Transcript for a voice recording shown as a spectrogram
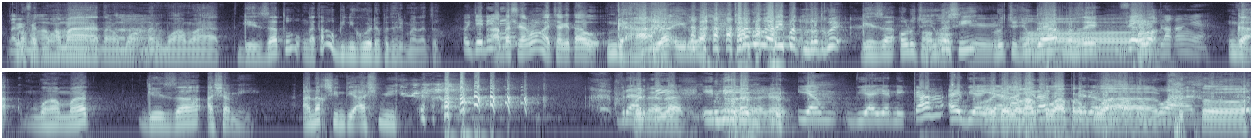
Nabi Prophet Muhammad, Muhammad. nama Mu- Ah. Nabi Muhammad. Geza tuh nggak tahu bini gua dapet dari mana tuh. Oh jadi Sampai sekarang lo nggak cari tahu? Enggak. Ya ilah. Karena gua nggak ribet menurut gue. Geza, oh lucu Oh, juga oke. sih, lucu juga. Oh. Maksudnya Z kalau belakangnya. enggak Muhammad Geza Asyami, anak Cynthia Ashmi. Berarti Beneran. ini Beneran, kan? yang biaya nikah, eh biaya Oh, dari orang lahiran tua dari orang tua perempuan. perempuan. Betul.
